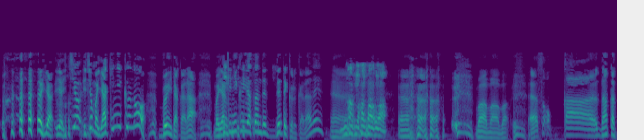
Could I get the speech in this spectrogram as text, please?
いや、いや、一応、一応、まあ、焼肉の部位だから、まあ、焼肉屋さんで出てくるからね。うん まあまあまあまあ。う んまあまあまあ。えーそっか。なんか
